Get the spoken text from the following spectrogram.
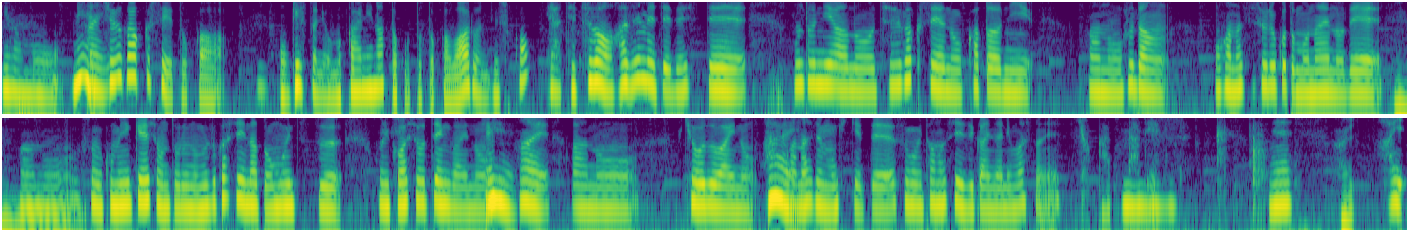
いやもうね、はい、中学生とかをゲストにお迎えになったこととかはあるんですか？いや実は初めてでして本当にあの中学生の方にあの普段お話しすることもないので、あのそういうコミュニケーション取るの難しいなと思いつつ堀川商店街の、ええ、はいあの郷土愛の話も聞けて、はい、すごい楽しい時間になりましたね。よかったです。うん、ね。はい。はい。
